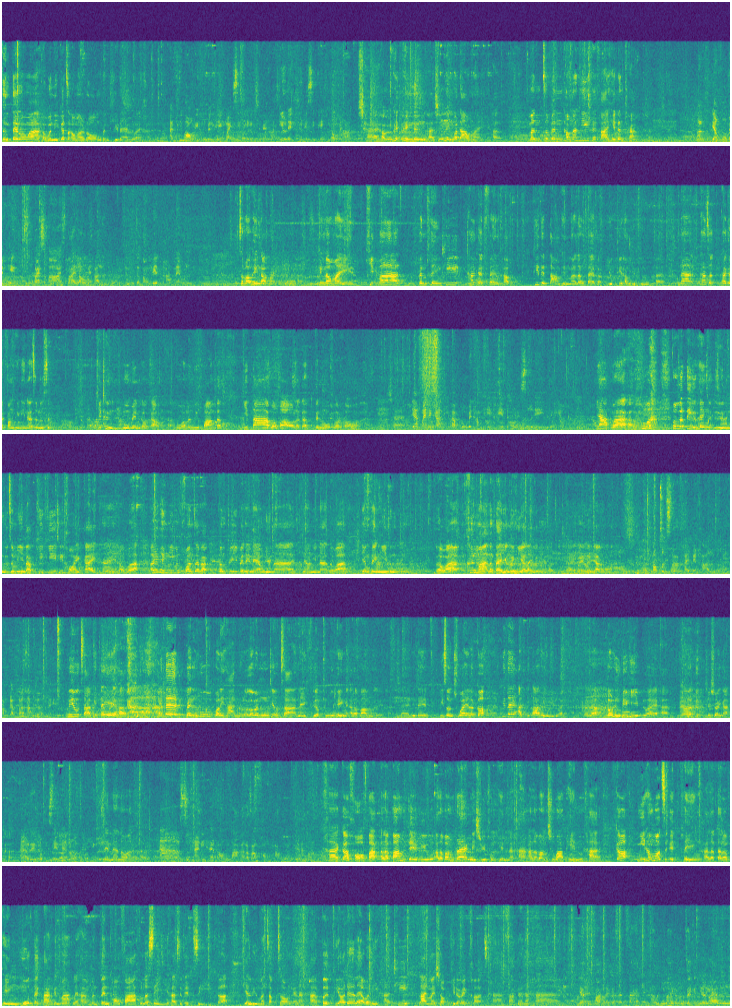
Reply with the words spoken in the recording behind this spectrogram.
ตื่นเต้นมากๆค่ะ วันนี้ก็จะเอามาร้องเป็นที่แรกด้วยค่ะ ที่บอกนี่คือเป็นเพลงใหม่สี่เพลงใช่ไหมคะที่อยู่ในอยู่ในสี่เพลงถูกต้องไหมคะใช่ค่ะเป็นเพลงเพลงหนึ่งค่ะ ชื่อเพลงว่าดาวใหม่ค่ะ มันจะเป็นทำหน้าที่คล้ายๆ hidden track ค่ะ มันยังคงเป็นเพลงสบายสบายๆสไตล์เราไหมคะหรือหรือจะต้องเปลี่ยนผ่านแนวเลยสำหรับเพลงดาวใหม่ใช่ไหมคะเพลงดาวใหม่คิดว่าเป็นเพลงที่ถ้าเกิดแฟนคลับที่ติดตามเพ้นท์มาตั้งแต่แบบยุคที่ทำ YouTube ค่ะน่าถ้าจะถ้าเกิดฟังเพลงนี้น่าจะรู้สึก คิดถึง moment เก่าๆค่ะ เพราะว่ามันมีความแบบกีตาร์เบาๆ แล้วก็เป็นโน้ตเพราะๆอะค่ะอืมใช่ ยากไหมในการที่แบบลงไปทำเพลงเองเป็นโปรดิวเซอร์เองอะไรอย่างเงี้ยยากมากค่ะเพราะว่าปกติเพลงอื่นๆหนูจะมีแบบพี่ๆที่คอยไกด์ให้ค่ะว่าเอ้ยเพลงนี้มันควรจะแบบดนตรีไปในแนวนี้นะแนวนี้นะ แต่ว่าอย่างเพลงนี้หนูแบบว่าขึ้นมาตั้งแต่ยังไม่มีอะไรเลยค่ะใช่ก็เลยยากมากต้องปรึกษาใครไหมคะหรือว่า ต้องทำการบ้านหนักขนาดไหน มีปรึกษาพี่เต้ค่ะอ่าพี่เต้เป็นผู้บริหารหนูแล้วก็เป็นที่ปรึกษาในเกือบทุกๆเพลงในอัลบั้มเลยค่ะ ใช่ พี่เต้มีส่วนช่วยแล้วก็พี่เต้อัดกีตาร์เพลงนี้ด้วยค่ะแล้วก็รวมถึงพี่พีทด้วยค่ะ ก็ช่วยๆกันค่ะอ่าเรียกว่าพิเศษแน่นอนสำหรับพี่เสร็จแน่นอนค่ะ ก็ขอฝากอัลบั้มเดบิวต์อัลบั้มแรกในชีวิตของเพนนะคะ อัลบั้มชื่อว่าเพนค่ะ ก็มีทั้งหมด 11 เพลงค่ะ แล้วแต่ละเพลงมูดแตกต่างกันมากเลยค่ะ เหมือนเป็นท้องฟ้าคนละสีค่ะ 11 สี ก็อย่าลืมมาจับจองกันนะคะ เปิดพ r ออเดอร์แล้ววันนี้ค่ะ ที่ Line My Shop Kid Records ค่ะ ฝากด้วยนะคะ อยากฝากอะไรกับแฟนๆนะคะ วันนี้มาให้กำลังใจกันเยอะแยะเลย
